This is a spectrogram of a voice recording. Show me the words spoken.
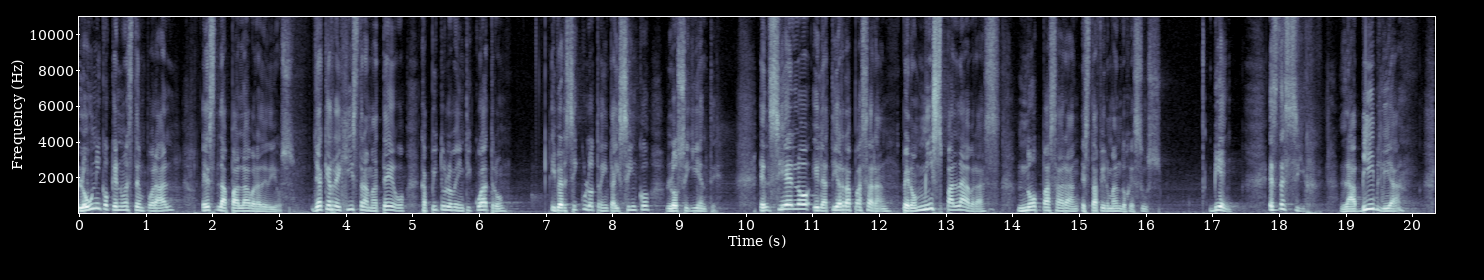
lo único que no es temporal es la palabra de Dios. Ya que registra Mateo capítulo 24 y versículo 35 lo siguiente. El cielo y la tierra pasarán, pero mis palabras no pasarán, está afirmando Jesús. Bien, es decir, la Biblia,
